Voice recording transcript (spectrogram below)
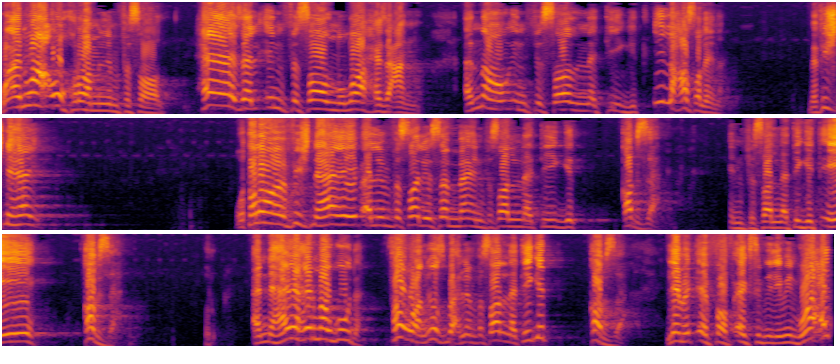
وأنواع أخرى من الانفصال. هذا الانفصال نلاحظ عنه. أنه انفصال نتيجة إيه اللي حصل هنا؟ مفيش نهاية. وطالما مفيش نهاية يبقى الانفصال يسمى انفصال نتيجة قفزة. انفصال نتيجة إيه؟ قفزة. النهاية غير موجودة. فورا يصبح الانفصال نتيجة قفزة. limit f of x من اليمين بواحد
